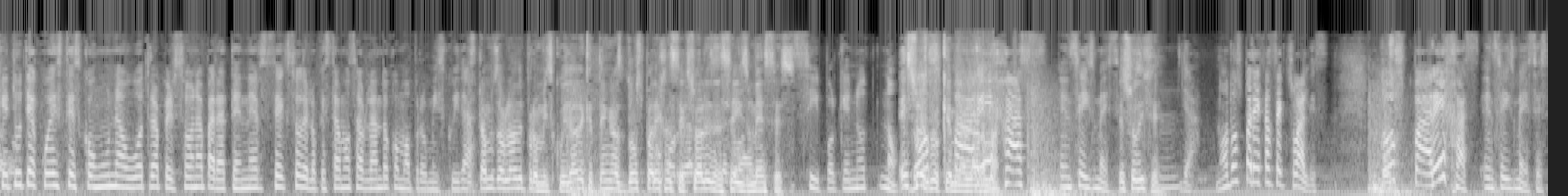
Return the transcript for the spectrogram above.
que tú te acuestes con una u otra persona para tener sexo de lo que estamos hablando como promiscuidad. Estamos hablando de promiscuidad, de que tengas dos parejas sexuales en seis meses. Sí, porque no, no. Eso dos es lo que me alarma. parejas en seis meses. Eso dije. Ya, no dos parejas sexuales. Dos parejas en seis meses.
